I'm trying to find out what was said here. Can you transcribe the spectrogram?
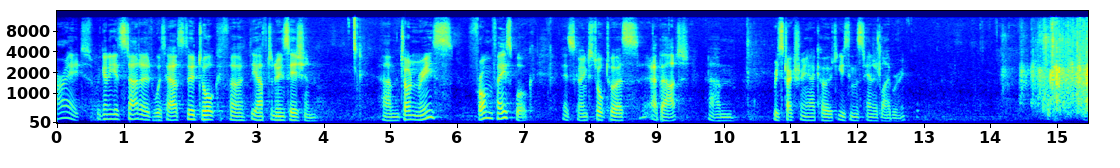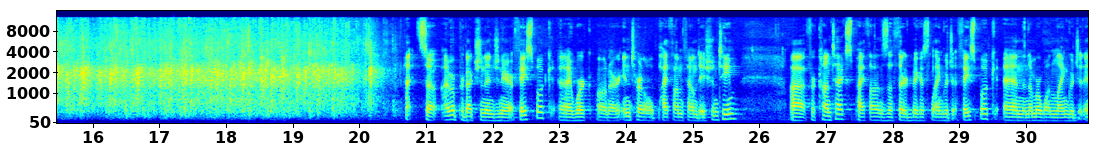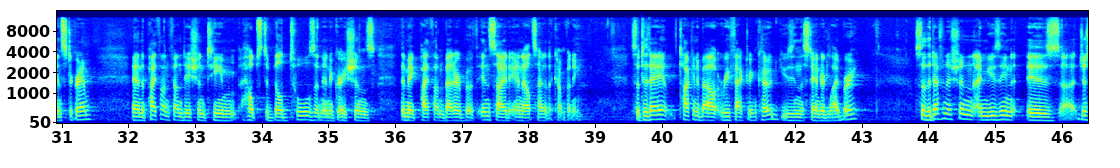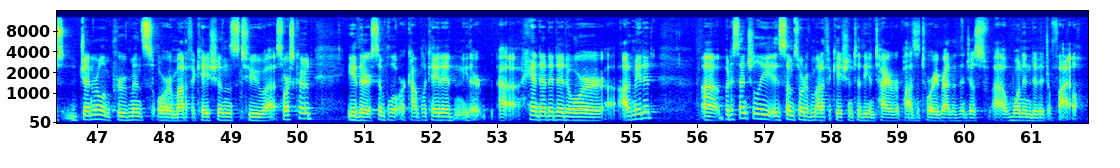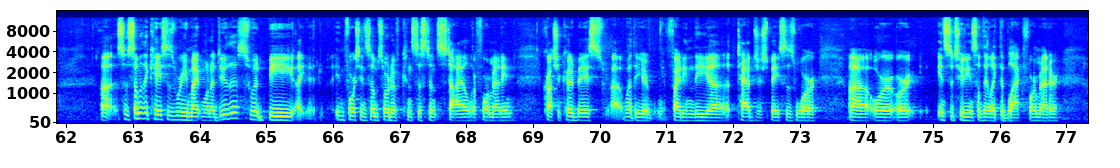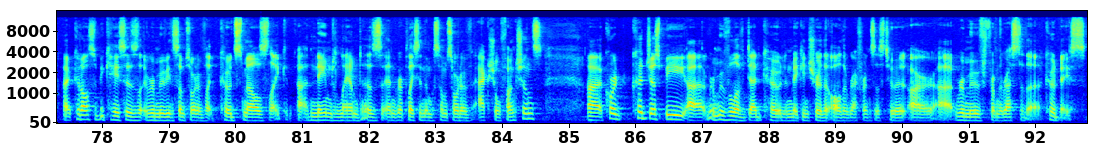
All right, we're going to get started with our third talk for the afternoon session. Um, John Reese from Facebook is going to talk to us about um, restructuring our code using the standard library. Hi, so I'm a production engineer at Facebook, and I work on our internal Python Foundation team. Uh, for context, Python is the third biggest language at Facebook and the number one language at Instagram. And the Python Foundation team helps to build tools and integrations that make Python better both inside and outside of the company. So today, I'm talking about refactoring code using the standard library. So the definition I'm using is uh, just general improvements or modifications to uh, source code, either simple or complicated, and either uh, hand-edited or uh, automated, uh, but essentially is some sort of modification to the entire repository rather than just uh, one individual file. Uh, so some of the cases where you might want to do this would be uh, enforcing some sort of consistent style or formatting across your code base, uh, whether you're fighting the tabs or spaces war, or, or instituting something like the black formatter. It could also be cases removing some sort of like code smells like uh, named lambdas and replacing them with some sort of actual functions. Uh, could just be uh, removal of dead code and making sure that all the references to it are uh, removed from the rest of the code base.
